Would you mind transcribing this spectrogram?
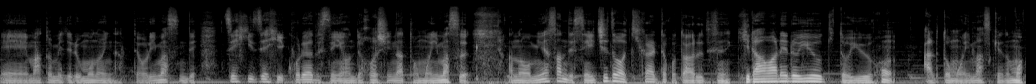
えー、まとめてるものになっておりますんで、ぜひぜひこれはですね、読んでほしいなと思います。あの、皆さんですね、一度は聞かれたことあるですね、嫌われる勇気という本、あると思いますけども、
